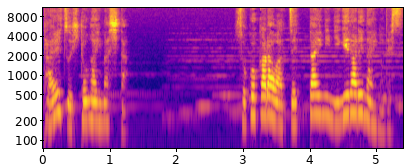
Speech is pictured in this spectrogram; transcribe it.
絶えず人がいました。そこからは絶対に逃げられないのです。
